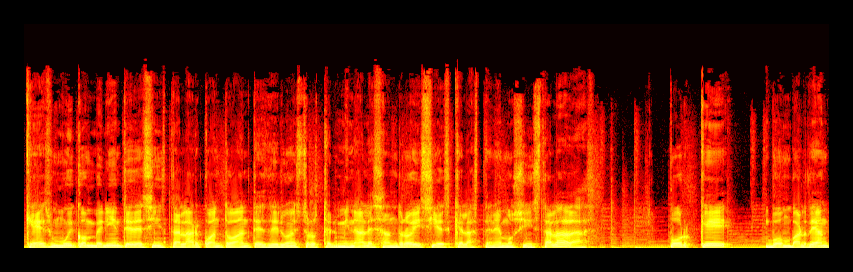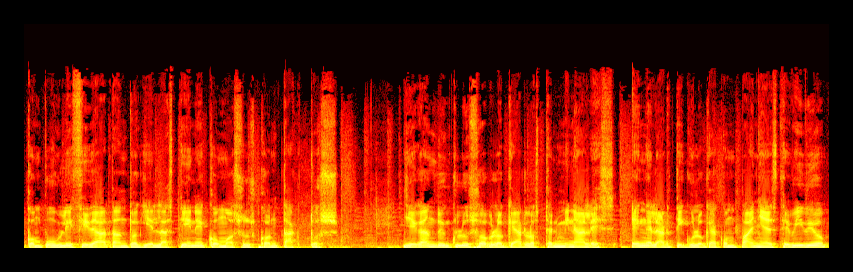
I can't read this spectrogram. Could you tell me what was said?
que es muy conveniente desinstalar cuanto antes de nuestros terminales Android si es que las tenemos instaladas, porque bombardean con publicidad tanto a quien las tiene como a sus contactos, llegando incluso a bloquear los terminales. En el artículo que acompaña este vídeo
